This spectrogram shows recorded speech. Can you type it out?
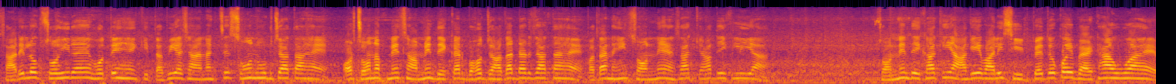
सारे लोग सो ही रहे होते हैं कि तभी अचानक से सोन उठ जाता है और सोन अपने सामने देखकर बहुत ज़्यादा डर जाता है। पता नहीं सोन ने ऐसा क्या देख लिया। सोन ने देखा कि आगे वाली सीट पे तो कोई बैठा हुआ है।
